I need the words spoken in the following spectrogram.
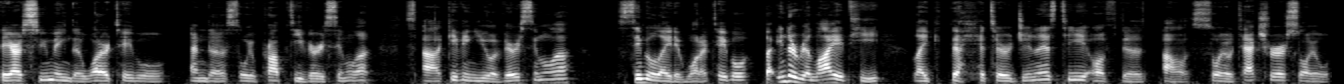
they are assuming the water table and the soil property very similar, uh, giving you a very similar simulated water table. But in the reality, like the heterogeneity of the uh, soil texture, soil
